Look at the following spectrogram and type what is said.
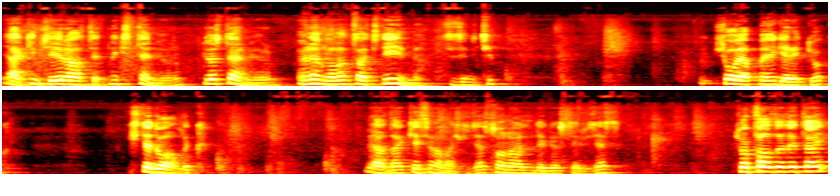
Ya kimseyi rahatsız etmek istemiyorum. Göstermiyorum. Önemli olan saç değil mi sizin için? Şov yapmaya gerek yok. İşte doğallık. Birazdan kesime başlayacağız. Son halinde göstereceğiz. Çok fazla detay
